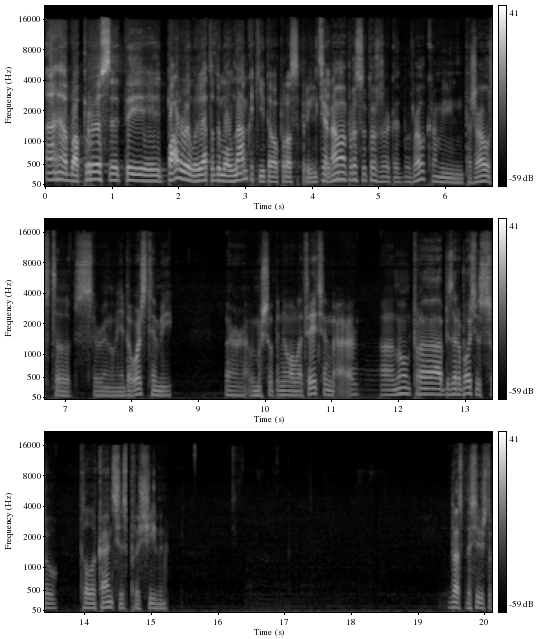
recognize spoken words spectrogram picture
А, вопросы ты Павелу, я-то думал, нам какие-то вопросы прилетели. нам вопросы тоже как бы welcome, и, пожалуйста, с э, удовольствием, и э, мы что-то на вам ответим. А, а, ну, про безработицу, про вакансии спросили. Да, спросили, что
